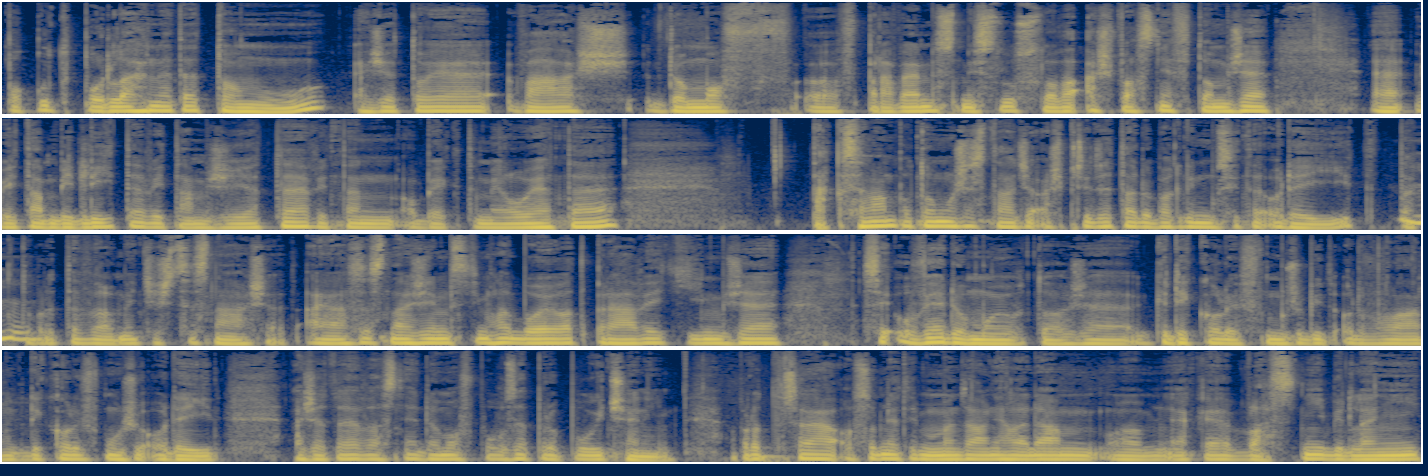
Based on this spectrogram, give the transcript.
Pokud podlehnete tomu, že to je váš domov v pravém smyslu slova, až vlastně v tom, že vy tam bydlíte, vy tam žijete, vy ten objekt milujete, tak se vám potom může stát, že až přijde ta doba, kdy musíte odejít, tak mm-hmm. to mhm. budete velmi těžce snášet. A já se snažím s tímhle bojovat právě tím, že si uvědomuju to, že kdykoliv můžu být odvolán, kdykoliv můžu odejít a že to je vlastně domov pouze propůjčený. A proto třeba osobně teď momentálně hledám nějaké vlastní bydlení,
